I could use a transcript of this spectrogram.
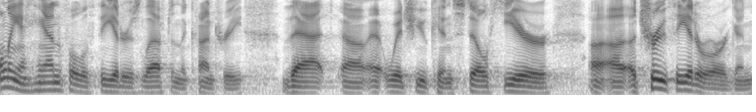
Only a handful of theaters left in the country that, uh, at which you can still hear uh, a, true theater organ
